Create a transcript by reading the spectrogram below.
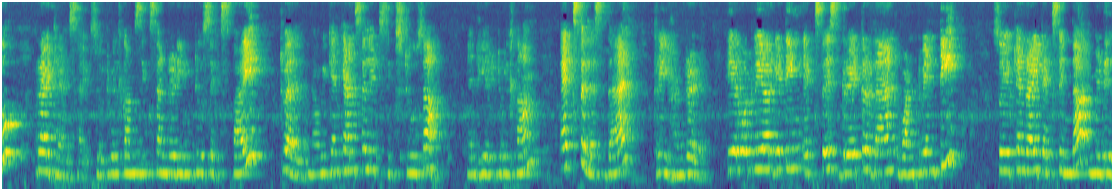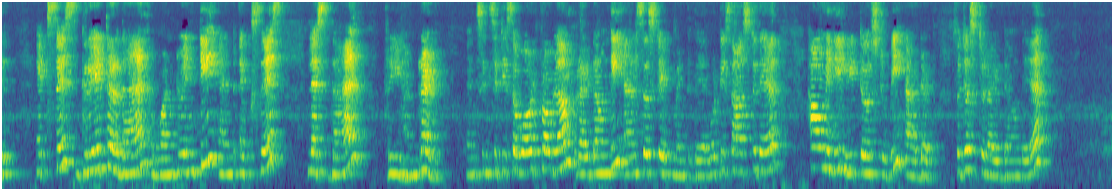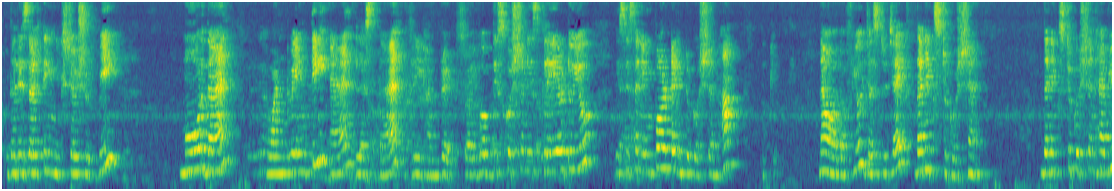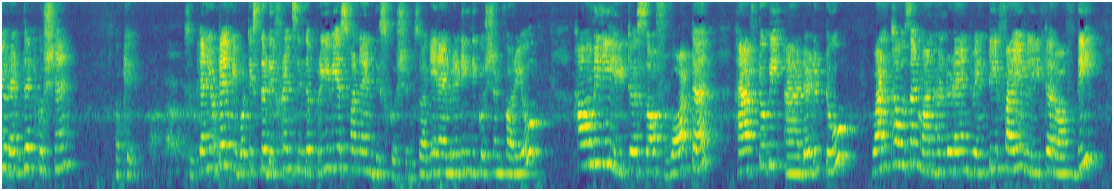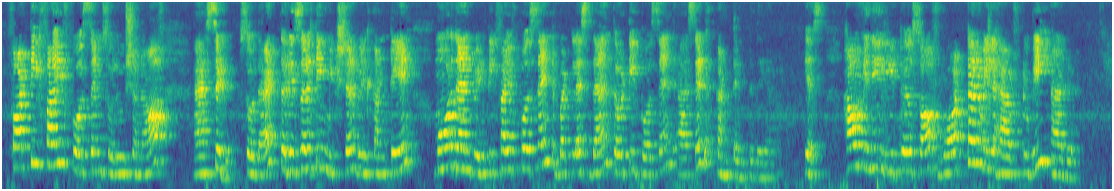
right hand side. So it will come 600 into 6 by 12 now we can cancel it. 6 2s are. And here it will come x less than 300 here what we are getting x is greater than 120. So you can write x in the middle. x is greater than 120 and x is less than 300. And since it is a word problem, write down the answer statement there. What is asked there? How many liters to be added? So just write down there. The resulting mixture should be more than 120 and less than 300. So I hope this question is clear to you. This is an important question, huh? Okay. Now all of you just to check the next question. The next question, have you read that question? Okay. So can you tell me what is the difference in the previous one and this question? So again I am reading the question for you. How many liters of water have to be added to 1125 liter of the 45% solution of acid so that the resulting mixture will contain more than 25% but less than 30% acid content there. Yes, how many liters of water will have to be added?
